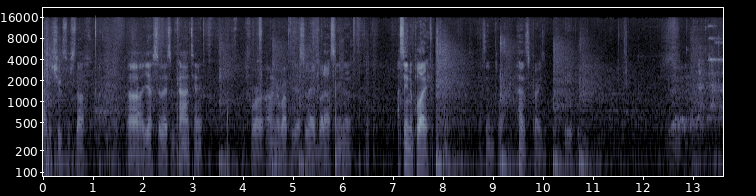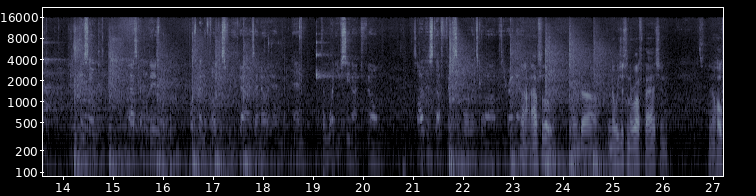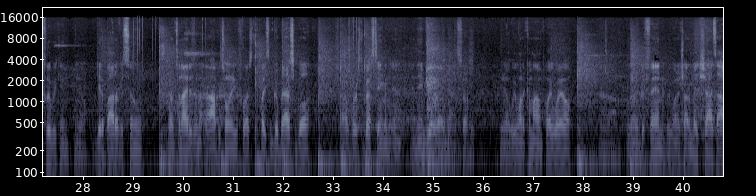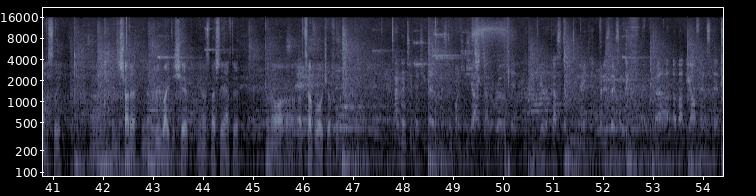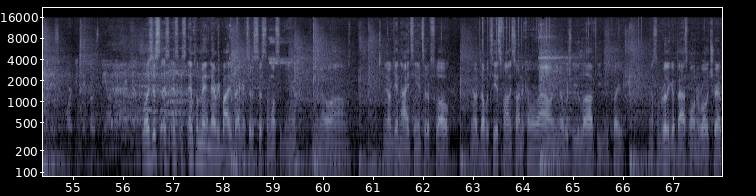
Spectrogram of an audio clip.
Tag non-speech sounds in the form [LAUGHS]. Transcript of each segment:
had to shoot some stuff uh, yesterday, some content for uninterrupted yesterday, but I seen the I seen the play. I seen the play. [LAUGHS] That's crazy. Okay, so past couple of days, what- what's been the focus for you guys? I know, and, and from what you've seen on film, is a lot of this stuff fixable that's going on with you right now? Yeah, absolutely. And uh, you know, we're just in a rough patch, and you know, hopefully we can you know get up out of it soon. You know, tonight is an opportunity for us to play some good basketball uh, versus the best team in, in, in the NBA right now. So, you know, we want to come out and play well. Uh, we want to defend. We want to try to make shots, obviously, uh, and just try to you know rewrite the ship. You know, especially after you know a, a tough road trip for us. Ty mentioned that you guys missed bunch of shots on the road that you're accustomed to making, but is there something uh, about the offense that, that isn't working that goes beyond that right now? Well, it's just it's, it's, it's implementing everybody back into the system once again. You know, um, you know, getting IT into the flow. You know, Double T is finally starting to come around. You know, which we loved. He, he played, you know, some really good basketball on the road trip.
